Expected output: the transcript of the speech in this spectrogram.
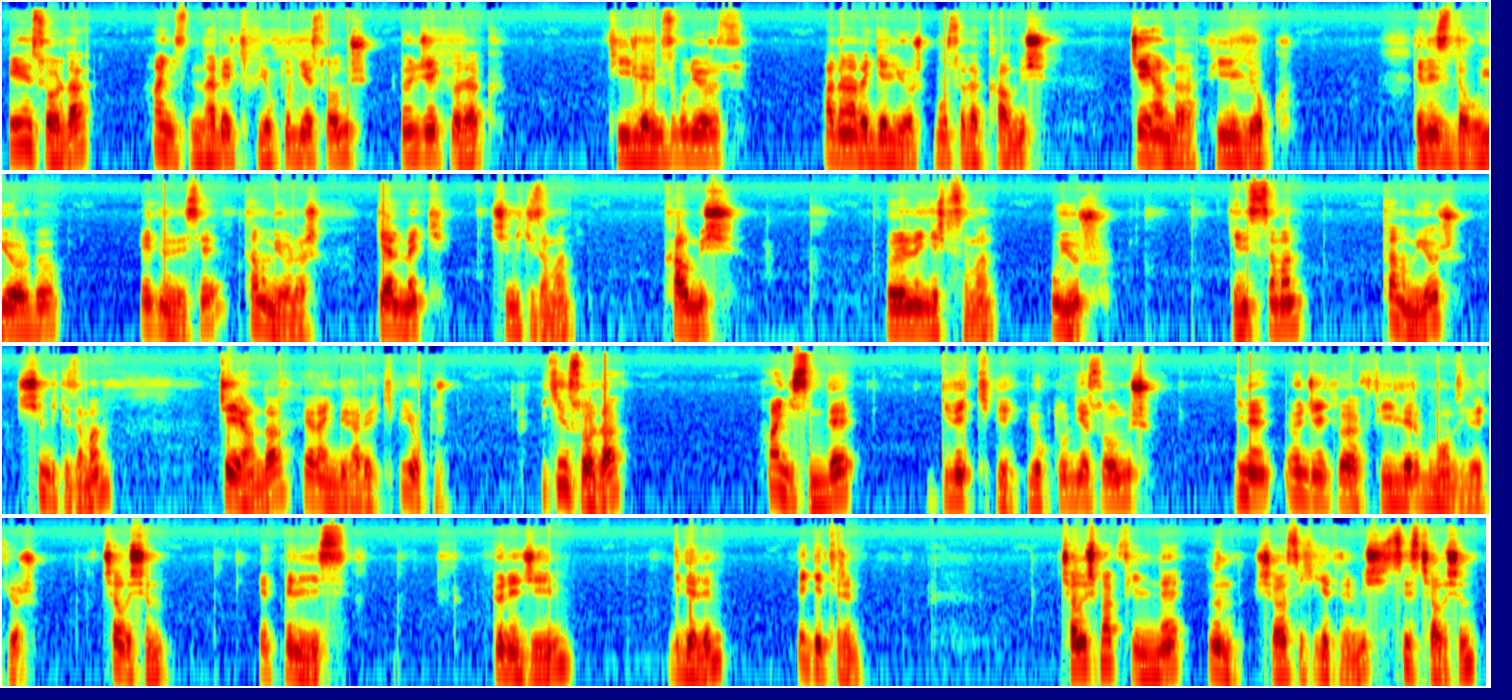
Birinci soruda hangisinin haber kipi yoktur diye sorulmuş. Öncelikli olarak fiillerimizi buluyoruz. Adana'da geliyor, Bursa'da kalmış. Ceyhan'da fiil yok. Denizli'de uyuyordu. Edirne'de ise tanımıyorlar. Gelmek şimdiki zaman. Kalmış öğrenilen geçmiş zaman. Uyur geniş zaman. Tanımıyor şimdiki zaman. Ceyhan'da herhangi bir haber kipi yoktur. İkinci soruda hangisinde dilek kipi yoktur diye sorulmuş. Yine öncelikli olarak fiilleri bulmamız gerekiyor. Çalışın, etmeliyiz, döneceğim, gidelim ve getirin. Çalışmak fiiline ın şahıs 2 getirilmiş. Siz çalışın.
